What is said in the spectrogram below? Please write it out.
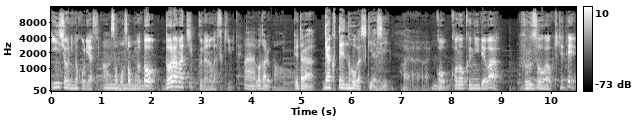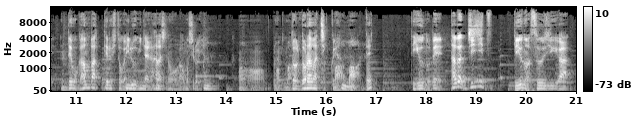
印象に残りやすいあーそもそも。のと、ドラマチックなのが好きみたいな。ああ、わかる。あ言ったら、逆転の方が好きやし。ーはいはいはい。こう、この国では紛争が起きてて、うんでも頑張ってる人がいるみたいな話の方が面白いやん。うん。あーまあまあ、ドドラマチックやん。まあまあね。っていうので、ただ事実っていうのは数字がうん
